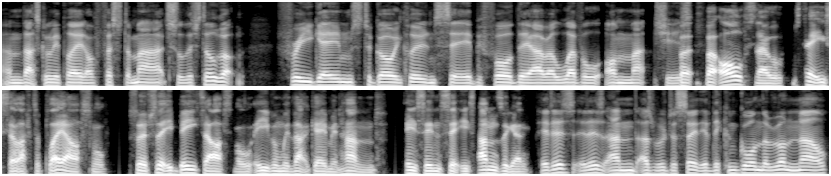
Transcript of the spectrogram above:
and that's going to be played on first of March. So they've still got three games to go, including City, before they are a level on matches. But but also City still have to play Arsenal. So if City beat Arsenal, even with that game in hand, it's in City's hands again. It is, it is, and as we were just saying, if they can go on the run now,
